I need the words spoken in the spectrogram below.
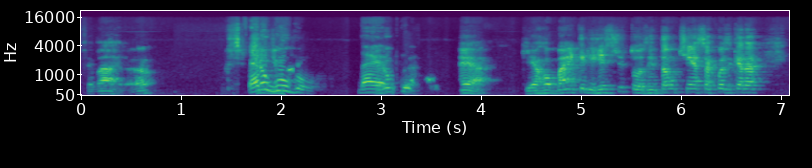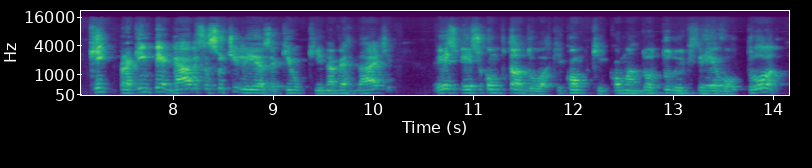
Sei lá, era, era o Google da era época. O Google, é, que ia roubar a inteligência de todos. Então tinha essa coisa que era para quem pegava essa sutileza, que, que na verdade esse, esse computador que, com, que comandou tudo o que se revoltou,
